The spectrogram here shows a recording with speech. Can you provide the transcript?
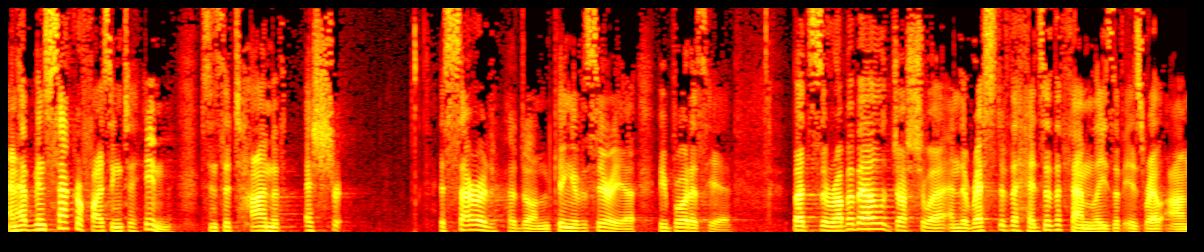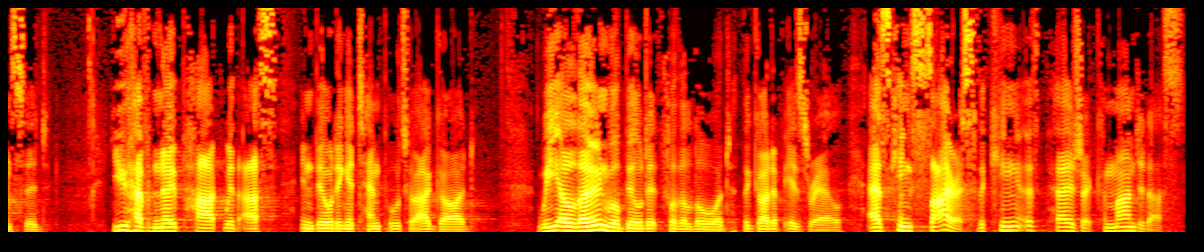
and have been sacrificing to him since the time of Esarhaddon, king of Assyria, who brought us here. But Zerubbabel, Joshua, and the rest of the heads of the families of Israel answered, You have no part with us in building a temple to our God. We alone will build it for the Lord, the God of Israel, as King Cyrus, the king of Persia, commanded us.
